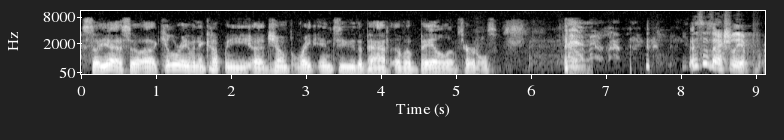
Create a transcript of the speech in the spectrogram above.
So yeah, so uh, Killraven and company uh, jump right into the path of a bale of turtles. This is actually a. pr-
